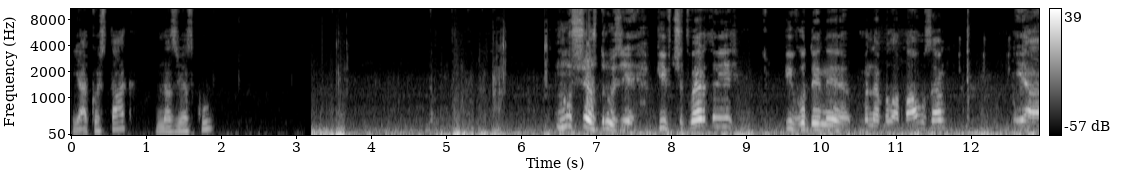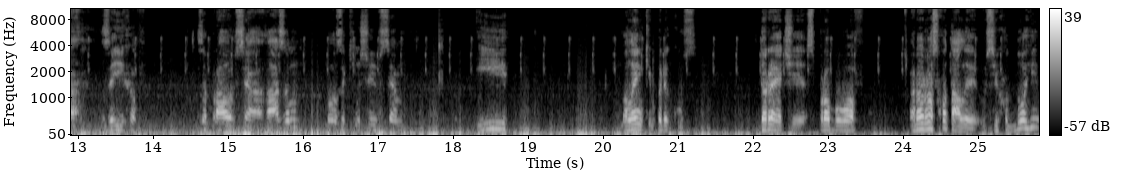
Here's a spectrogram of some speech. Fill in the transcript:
Якось так. На зв'язку. Ну що ж, друзі, пів четвертої, півгодини в мене була пауза. Я заїхав, заправився газом, бо закінчився. І маленький перекус. До речі, спробував. ро- Розхватали усі хот-доги,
